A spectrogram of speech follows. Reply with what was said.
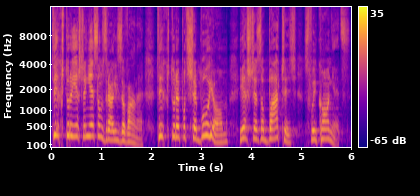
Tych, które jeszcze nie są zrealizowane. Tych, które potrzebują jeszcze zobaczyć swój koniec.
